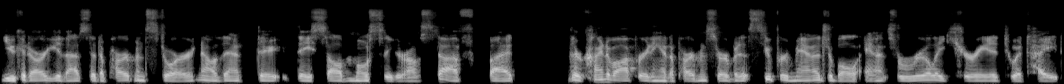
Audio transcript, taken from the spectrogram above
You could argue that's a department store. Now that they, they sell mostly their own stuff, but they're kind of operating a department store, but it's super manageable and it's really curated to a tight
